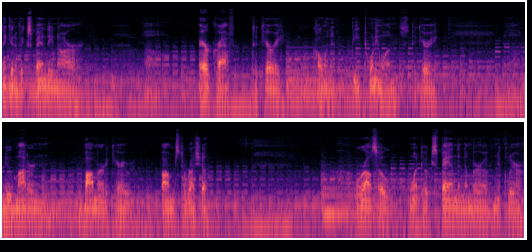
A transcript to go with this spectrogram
thinking of expanding our uh, aircraft to carry, we're calling it B 21s to carry uh, new modern bomber to carry bombs to Russia. We're also want to expand the number of nuclear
